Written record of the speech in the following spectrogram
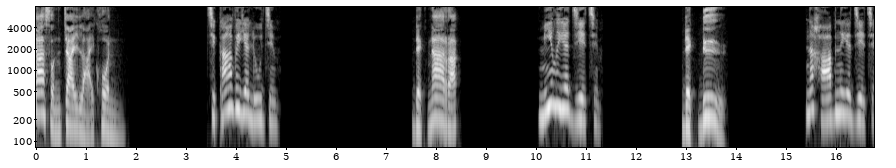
น่าสนใจหลายคน цікавые люди เด็กน่ารัก милые дети เด็กดื้อ нахабные дети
